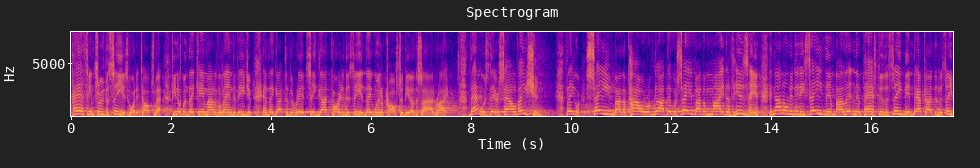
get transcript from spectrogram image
Passing through the sea is what it talks about. You know, when they came out of the land of Egypt and they got to the Red Sea, God parted the sea and they went across to the other side, right? That was their salvation. They were saved by the power of God. They were saved by the might of His hand. And not only did He save them by letting them pass through the sea, being baptized in the sea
